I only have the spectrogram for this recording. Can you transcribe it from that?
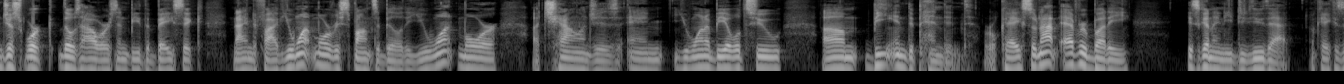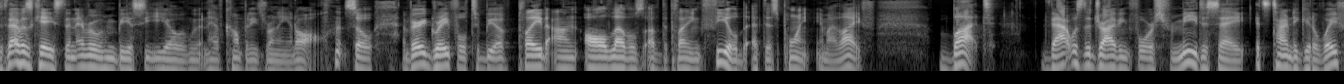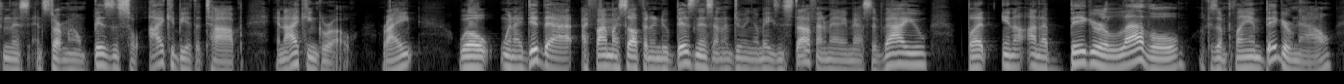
just work those hours and be the basic nine to five. You want more responsibility. You want more uh, challenges, and you want to be able to um, be independent. Okay, so not everybody is going to need to do that. Okay, because if that was the case, then everyone would be a CEO and we wouldn't have companies running at all. so I'm very grateful to be have played on all levels of the playing field at this point in my life. But that was the driving force for me to say it's time to get away from this and start my own business so I could be at the top and I can grow, right? Well, when I did that, I find myself in a new business and I'm doing amazing stuff and I'm adding massive value. But in a, on a bigger level, because I'm playing bigger now,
